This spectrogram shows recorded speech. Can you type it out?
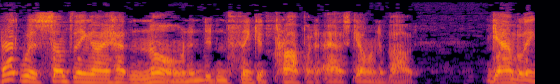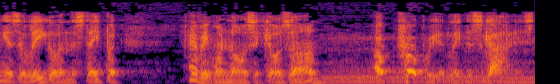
That was something I hadn't known and didn't think it proper to ask Ellen about. Gambling is illegal in the state, but everyone knows it goes on, appropriately disguised.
